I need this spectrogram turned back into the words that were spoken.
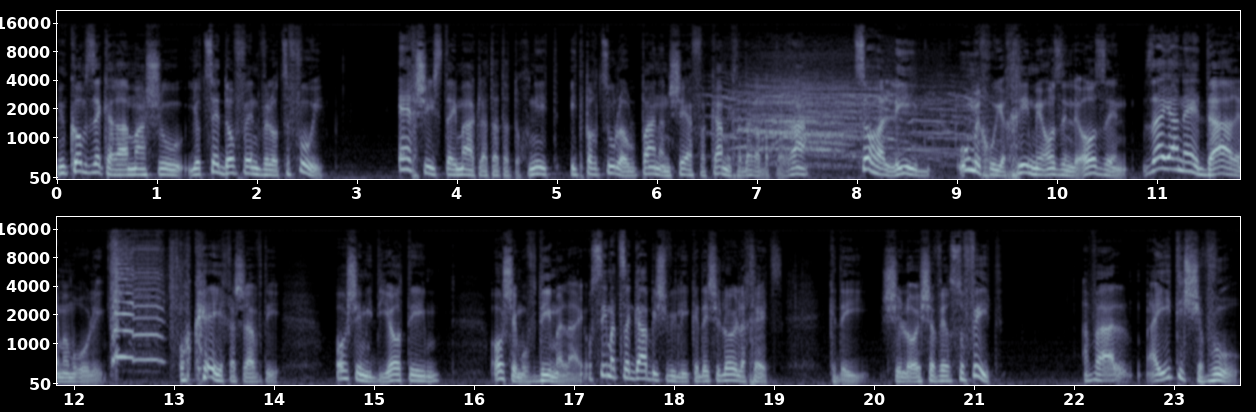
במקום זה קרה משהו יוצא דופן ולא צפוי. איך שהסתיימה הקלטת התוכנית, התפרצו לאולפן אנשי הפקה מחדר הבקרה, צוהלים ומחויכים מאוזן לאוזן. זה היה נהדר, הם אמרו לי. אוקיי, חשבתי, או שהם אידיוטים, או שהם עובדים עליי, עושים הצגה בשבילי כדי שלא ילחץ, כדי שלא אשבר סופית. אבל הייתי שבור.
